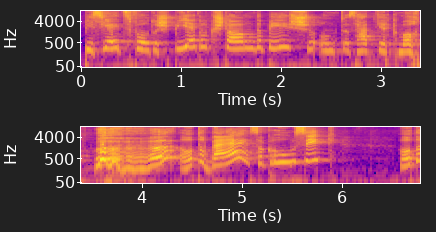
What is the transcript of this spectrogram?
bis jetzt vor dem Spiegel gestanden bist und es hat dir gemacht, oder? Weh, so grusig. Oder?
